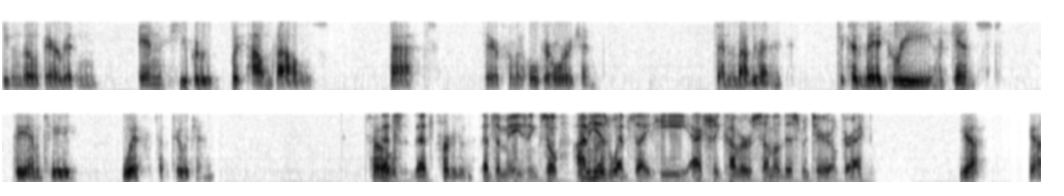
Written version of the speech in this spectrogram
even though they are written in Hebrew without vowels, that they're from an older origin than the Masoretic, because they agree against the MT with Septuagint. So That's that's for that's amazing. So on his website, he actually covers some of this material, correct? Yeah, yeah.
